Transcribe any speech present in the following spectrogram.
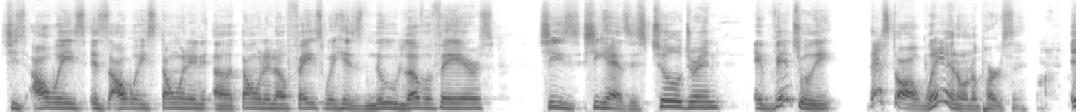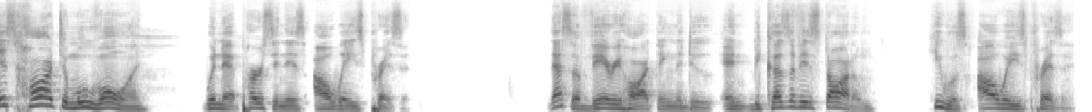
She's always is always throwing in uh throwing in her face with his new love affairs. She's she has his children. Eventually, that start weighing on a person. It's hard to move on when that person is always present. That's a very hard thing to do. And because of his stardom, he was always present.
